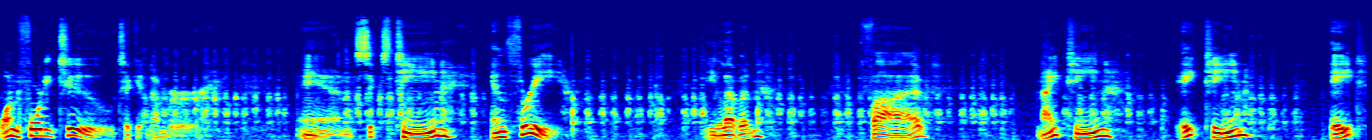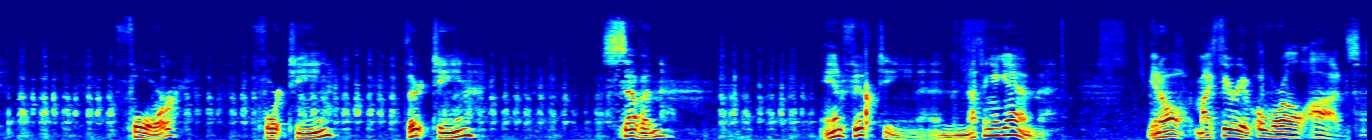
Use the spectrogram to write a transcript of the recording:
One forty two ticket number and sixteen and three. 11, 5, 19, 18, 8, 4, 14, 13, 7, and 15, and nothing again. You know, my theory of overall odds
